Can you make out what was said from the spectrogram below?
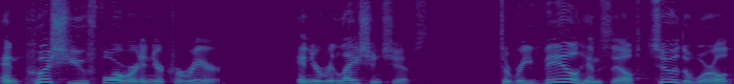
and push you forward in your career, in your relationships, to reveal himself to the world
